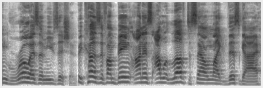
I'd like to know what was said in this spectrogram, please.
and grow as a musician. Because if I'm being honest, I would love to sound like this guy.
